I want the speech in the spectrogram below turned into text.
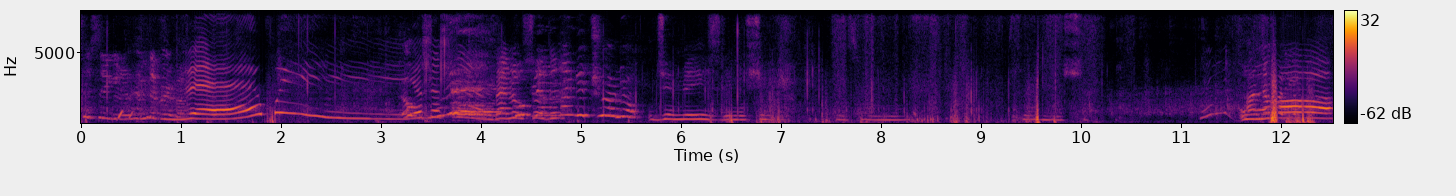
De böyle bak. Ve Whee! yaşasın. Ben o sırada geçiyorum. Cemre'yi izleyeyim o şimdi. Anne Oha!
